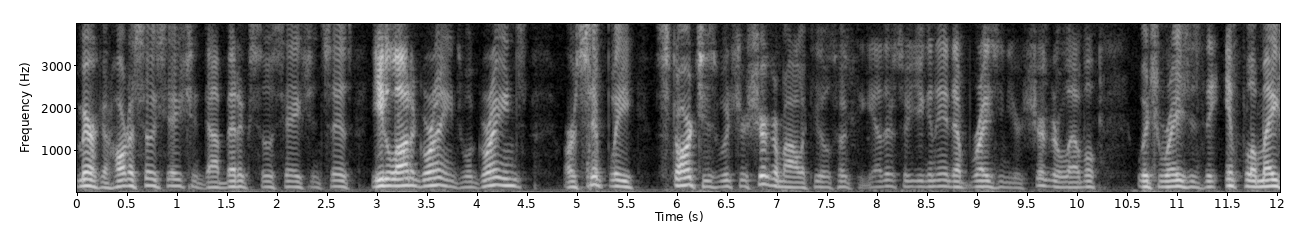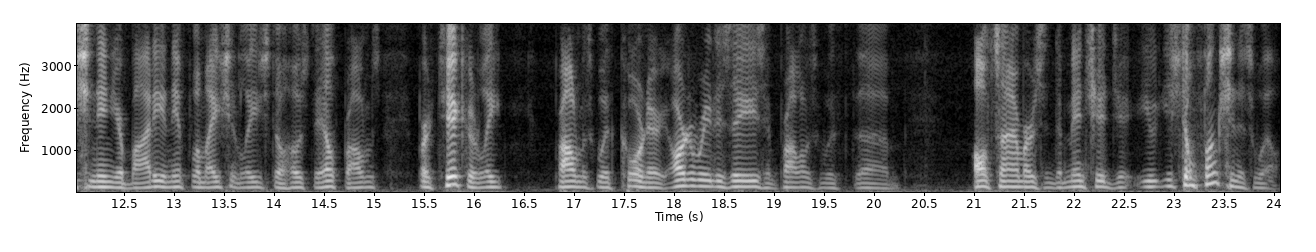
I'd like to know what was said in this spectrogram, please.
American Heart Association, Diabetic Association says. Eat a lot of grains. Well, grains are simply starches, which are sugar molecules hooked together. So you can end up raising your sugar level, which raises the inflammation in your body, and inflammation leads to a host of health problems, particularly problems with coronary artery disease and problems with um, Alzheimer's and dementia. You, you just don't function as well.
